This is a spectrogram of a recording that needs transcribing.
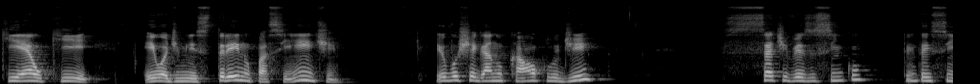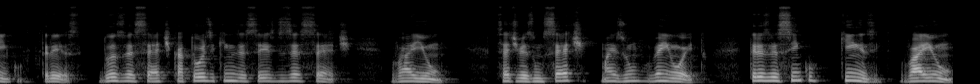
que é o que eu administrei no paciente, eu vou chegar no cálculo de 7 vezes 5, 35, 3. 2 vezes 7, 14, 15, 16, 17. Vai 1. 7 vezes 1, 7, mais 1, vem 8. 3 vezes 5, 15, vai 1.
